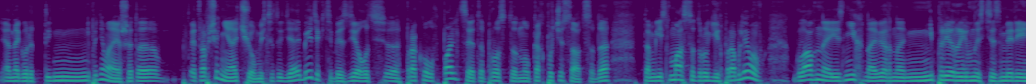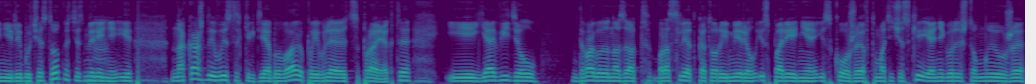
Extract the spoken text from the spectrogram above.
И она говорит, ты не понимаешь, это это вообще ни о чем. Если ты диабетик, тебе сделать э, прокол в пальце, это просто, ну, как почесаться, да. Там есть масса других проблем. Главное из них, наверное, непрерывность измерений, либо частотность измерений. Mm-hmm. И на каждой выставке, где я бываю, появляются проекты. И я видел два года назад браслет, который мерил испарение из кожи автоматически, и они говорили, что мы уже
